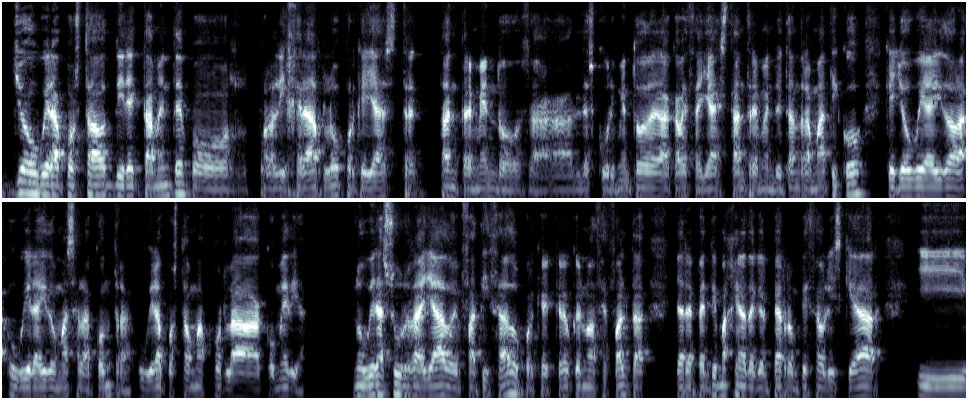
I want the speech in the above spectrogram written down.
Yo hubiera apostado directamente por, aligerarlo porque ya es tan tremendo, o sea, el descubrimiento de la cabeza ya es tan tremendo y tan dramático que yo hubiera ido, hubiera ido más a la contra, hubiera apostado más por la comedia no hubiera subrayado, enfatizado, porque creo que no hace falta. De repente, imagínate que el perro empieza a olisquear y,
